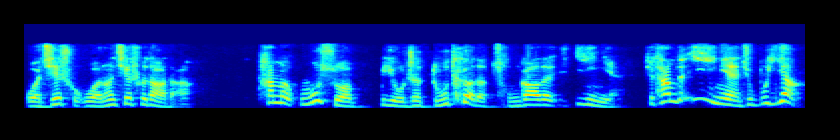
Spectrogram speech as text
我接触我能接触到的啊，他们无所有着独特的崇高的意念，就他们的意念就不一样，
